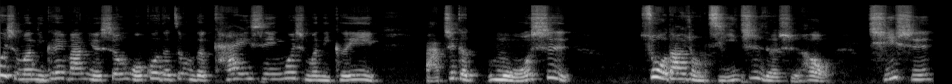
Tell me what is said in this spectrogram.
为什么你可以把你的生活过得这么的开心？为什么你可以把这个模式做到一种极致的时候？其实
